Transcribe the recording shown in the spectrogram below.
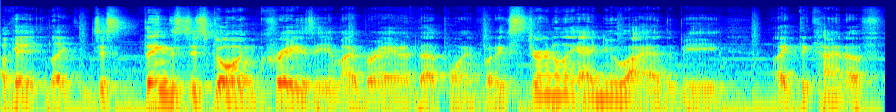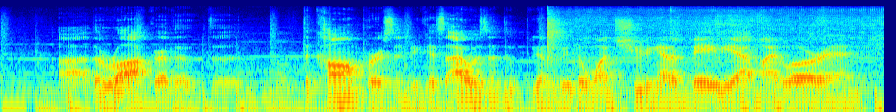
okay, like just things just going crazy in my brain at that point. But externally, I knew I had to be like the kind of uh, the rock or the the, mm-hmm. the calm person because I wasn't going to be the one shooting at a baby at my lower end.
